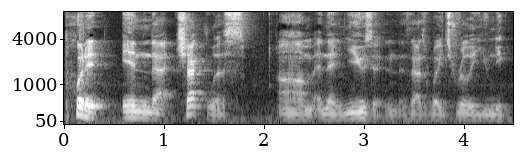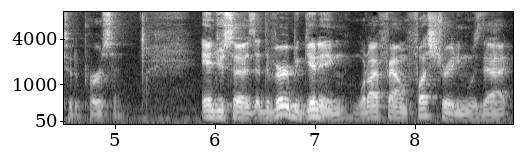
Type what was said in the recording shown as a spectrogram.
put it in that checklist, um, and then use it. And that's way it's really unique to the person. Andrew says, at the very beginning, what I found frustrating was that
